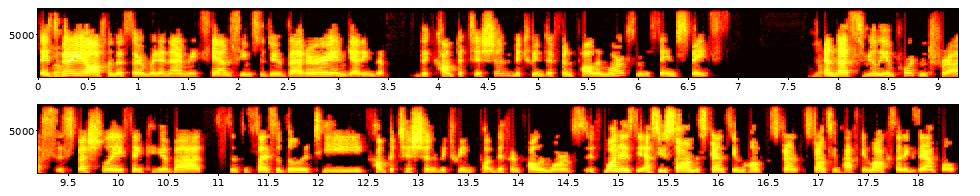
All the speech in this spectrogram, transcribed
it's very often the thermodynamics. SCAN seems to do better in getting the the competition between different polymorphs in the same space. Yeah. And that's really important for us, especially thinking about synthesizability competition between po different polymorphs. If one is, as you saw in the strontium, strontium hafnium oxide example,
